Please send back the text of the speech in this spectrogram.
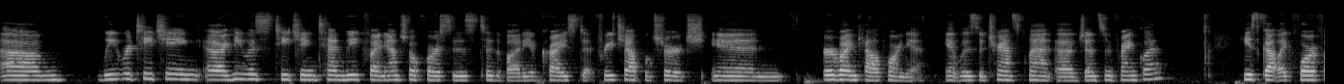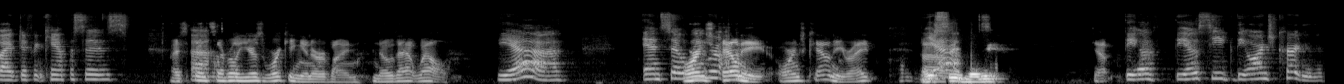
Um, we were teaching, uh, he was teaching 10 week financial courses to the body of Christ at Free Chapel Church in Irvine, California. It was a transplant of Jentezen Franklin. He's got like four or five different campuses. I spent Um, several years working in Irvine, know that well. Yeah. And so Orange we were County, Orange County, right? Yeah. Baby. the the OC the Orange Curtain,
